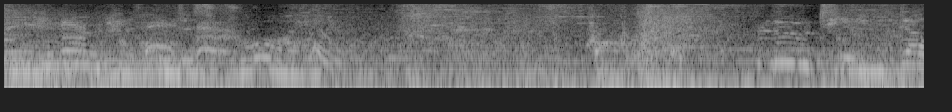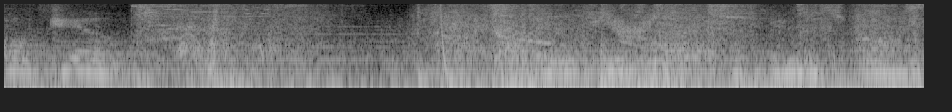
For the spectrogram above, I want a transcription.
Inhibitor has been destroyed. Blue team double kill. Blue team's turret has been destroyed.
